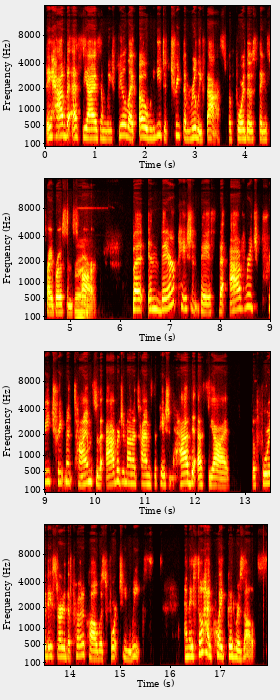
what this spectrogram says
they have the SEIs and we feel like, oh, we need to treat them really fast before those things fibrose and scar. Right. But in their patient base, the average pre treatment time, so the average amount of times the patient had the SEI before they started the protocol was 14 weeks. And they still had quite good results.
